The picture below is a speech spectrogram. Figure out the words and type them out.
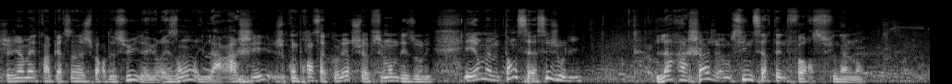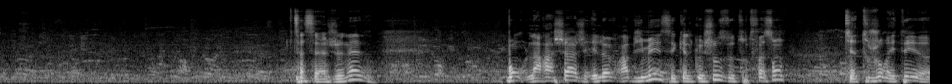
Je viens mettre un personnage par-dessus. Il a eu raison, il l'a arraché. Je comprends sa colère, je suis absolument désolé. Et en même temps, c'est assez joli l'arrachage a aussi une certaine force finalement. Ça, c'est à Genève. Bon, l'arrachage et l'œuvre abîmée, c'est quelque chose de toute façon qui a toujours été euh,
